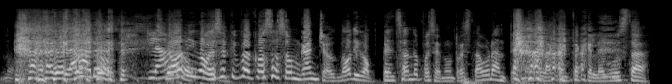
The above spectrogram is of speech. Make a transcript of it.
claro, claro. No, digo, ese tipo de cosas son ganchos, ¿no? Digo, pensando pues en un restaurante, ¿no? La gente que le gusta...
